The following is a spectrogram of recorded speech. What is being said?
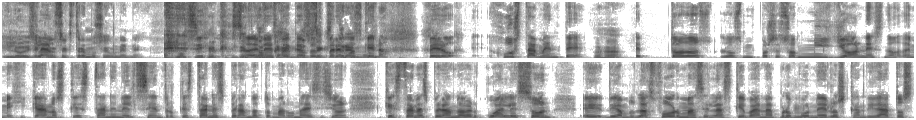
Y luego dicen claro. Que los extremos se unen, ¿eh? sí, se no, en este caso esperemos que no. Pero justamente eh, todos los, por eso son millones, ¿no? De mexicanos que están en el centro, que están esperando a tomar una decisión, que están esperando a ver cuáles son, eh, digamos, las formas en las que van a proponer los candidatos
